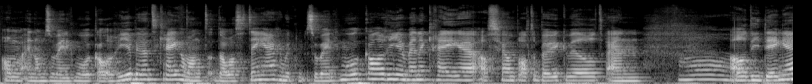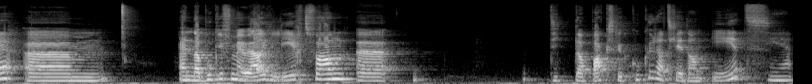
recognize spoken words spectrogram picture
om, en om zo weinig mogelijk calorieën binnen te krijgen. Want dat was het ding, ja, je moet zo weinig mogelijk calorieën binnenkrijgen als je een platte buik wilt. En Oh. al die dingen. Ehm, en dat boek heeft mij wel geleerd van... eh, die, dat pakje koeken dat jij dan eet, Ja.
